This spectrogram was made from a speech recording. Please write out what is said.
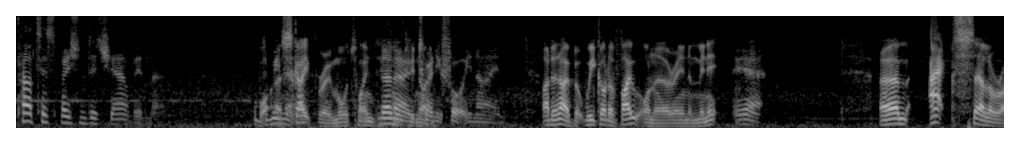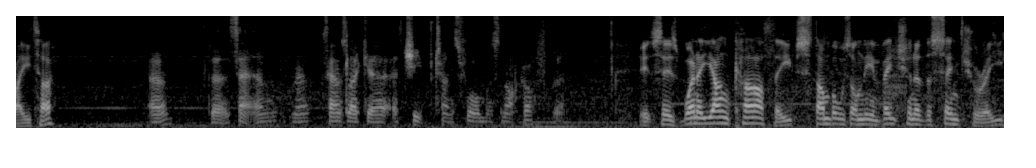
participation did she have in that? What? we know? Escape room or 2049? no, 2049. I don't know, but we got a vote on her in a minute. Yeah. Um, accelerator. Oh, does that, um, no, sounds like a, a cheap Transformers knockoff, but It says when a young car thief stumbles on the invention of the century,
